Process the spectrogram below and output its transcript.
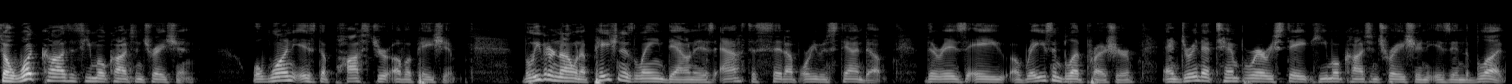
So what causes hemoconcentration? Well, one is the posture of a patient. Believe it or not, when a patient is laying down and is asked to sit up or even stand up, there is a, a raise in blood pressure, and during that temporary state, hemoconcentration is in the blood.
